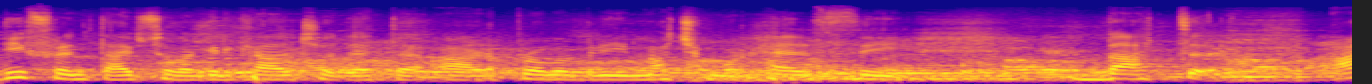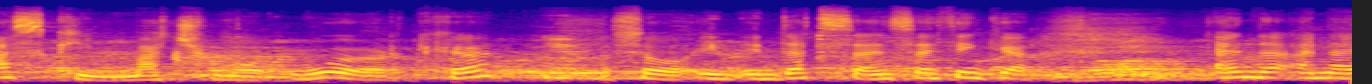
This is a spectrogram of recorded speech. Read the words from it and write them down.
different types of agriculture that are probably much more healthy but asking much more work. So, in, in that sense, I think, uh, and, uh, and I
